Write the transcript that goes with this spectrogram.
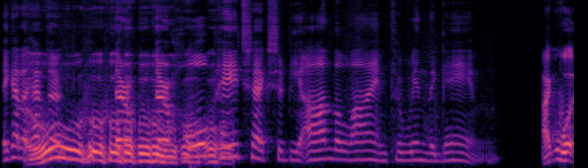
They gotta have their their, their whole paycheck should be on the line to win the game. I, well,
